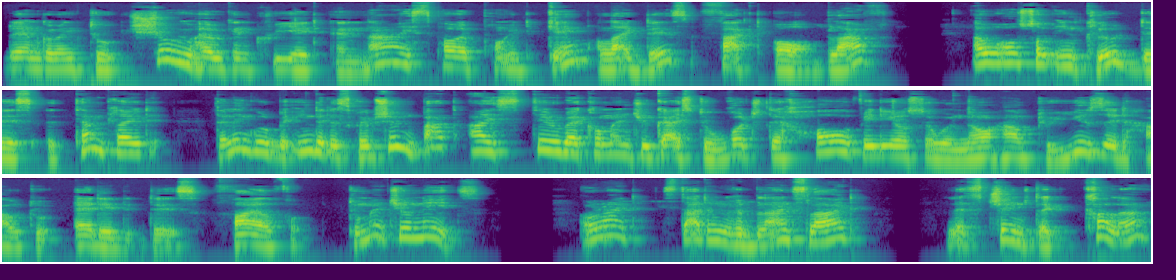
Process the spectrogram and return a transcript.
Today I'm going to show you how you can create a nice PowerPoint game like this, fact or bluff. I will also include this template, the link will be in the description, but I still recommend you guys to watch the whole video so you'll know how to use it, how to edit this file for, to match your needs. Alright, starting with a blank slide, let's change the color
